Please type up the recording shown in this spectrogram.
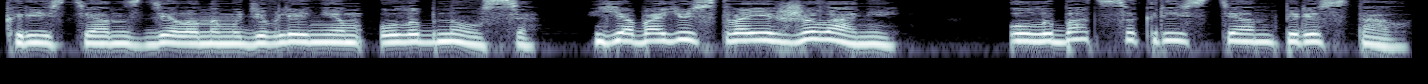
Кристиан сделанным удивлением улыбнулся. Я боюсь твоих желаний. Улыбаться Кристиан перестал.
